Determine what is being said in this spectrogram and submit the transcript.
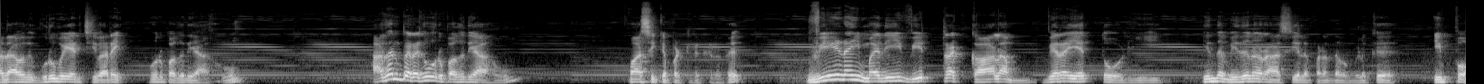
அதாவது குருபெயர்ச்சி வரை ஒரு பகுதியாகவும் அதன் பிறகு ஒரு பகுதியாகவும் வாசிக்கப்பட்டிருக்கிறது. வீணை மதி வீற்ற காலம் விரயத்தோடி இந்த மிதுன ராசியில் பிறந்தவங்களுக்கு இப்போ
